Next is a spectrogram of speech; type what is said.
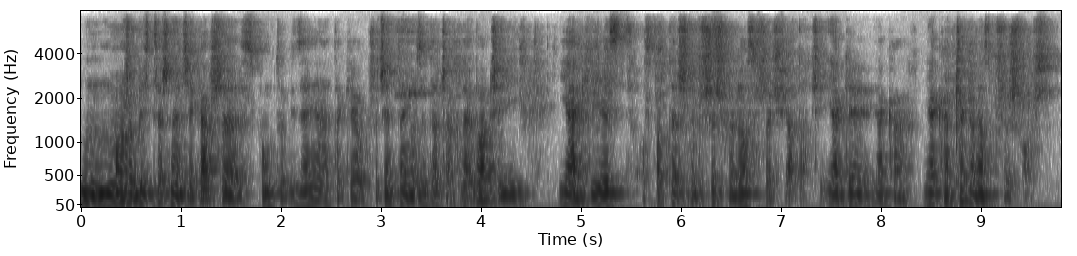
mm, może być też najciekawsze z punktu widzenia takiego przeciętnego zjadacza chleba, czyli jaki jest ostateczny przyszły los wszechświata, czyli jakie, jaka, jaka czeka nas przyszłość.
